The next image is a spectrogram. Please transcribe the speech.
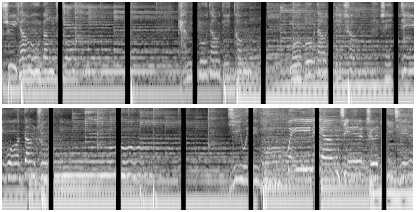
需要帮助，看不到的痛，摸不到的愁，谁替我挡住？以为我会谅解这一切，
